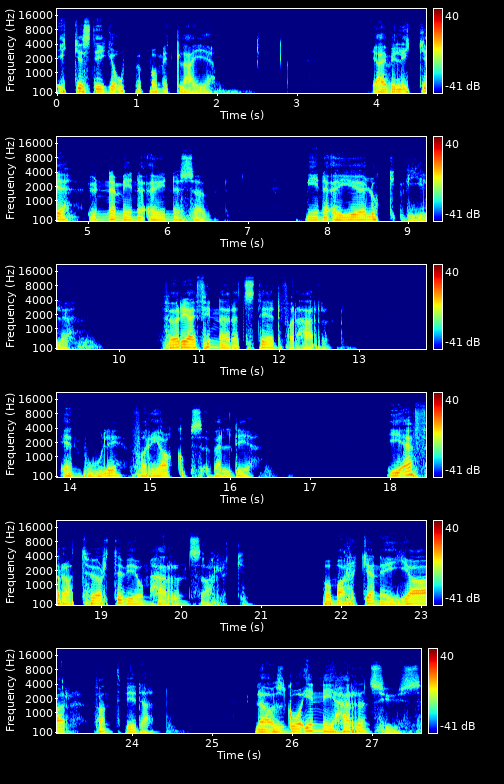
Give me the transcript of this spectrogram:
ikke stige opp på mitt leie. Jeg vil ikke unne mine øyne søvn, mine øyelukk hvile, før jeg finner et sted for Herren, en bolig for Jakobs veldige. I Efrat hørte vi om Herrens ark, på markene i Jar fant vi den. La oss gå inn i Herrens hus,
